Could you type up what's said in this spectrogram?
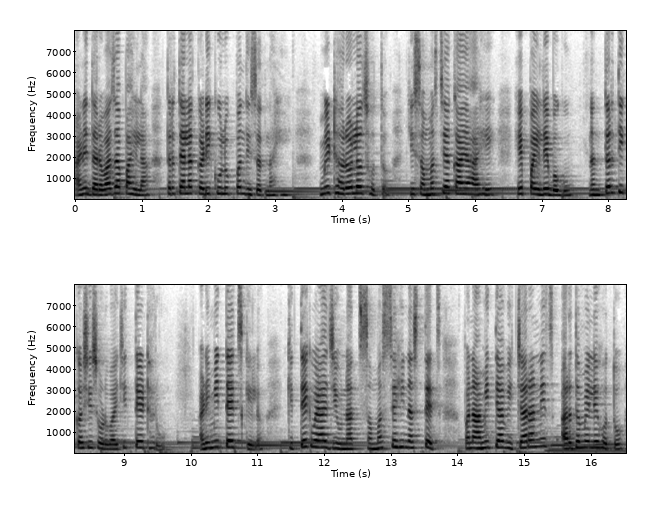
आणि दरवाजा पाहिला तर त्याला कडी कुलूप पण दिसत नाही. मी ठरवलंच होतं की समस्या काय आहे हे पहिले बघू नंतर ती कशी सोडवायची ते ठरवू. आणि मी तेच केलं. कित्येक वेळा जीवनात समस्या ही नसतेच पण आम्ही त्या विचारांनीच अर्धमेले होतो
